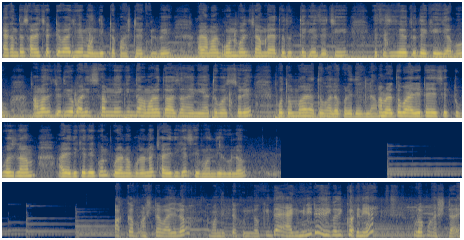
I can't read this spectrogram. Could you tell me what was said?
এখন তো সাড়ে চারটে বাজে, মন্দিরটা পাঁচটায় খুলবে। আর আমার বোন বলছে, আমরা এত দূর থেকে এসেছি এসেছি যেহেতু দেখেই যাব। আমাদের যদিও বাড়ির সামনে, কিন্তু আমারও তো আসা হয়নি এত বছরে। প্রথমবার এত ভালো করে দেখলাম। আমরা তো বাইরেটা এসে একটু বসলাম। আর এদিকে দেখুন, পুরানো পুরানো চারিদিকে শিব মন্দিরগুলো। পাক্কা পাঁচটা বাজলো, মন্দিরটা খুললো। কিন্তু এক মিনিটও এদিক ওদিক করে নিয়ে পুরো পাঁচটায়।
